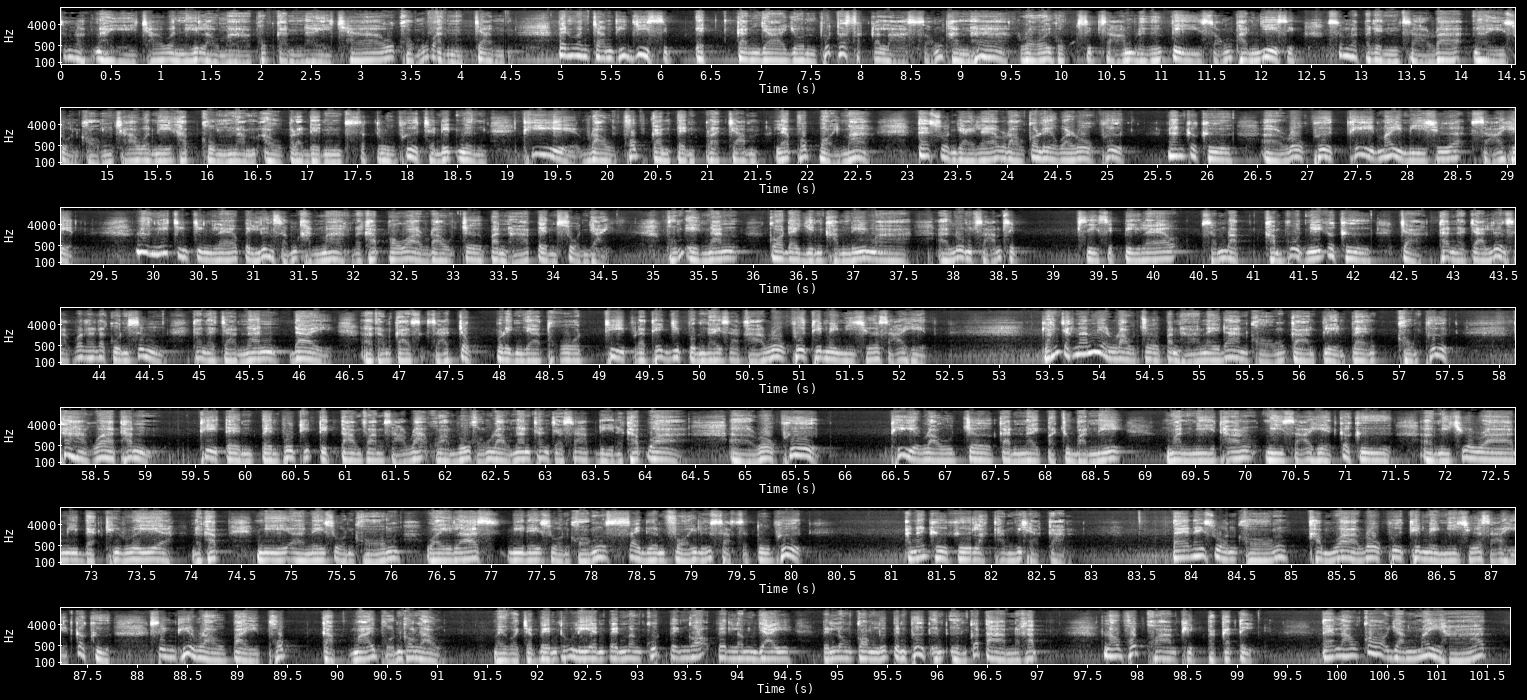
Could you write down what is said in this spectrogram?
สำหรับในเช้าวันนี้เรามาพบกันในเช้าของวันจันทร์ เป็นวันจันทร์ที่ 21 กันยายนพุทธศักราช 2563 หรือปี 2020 สำหรับประเด็นสาระในส่วนของเช้าวันนี้ครับ คงนำเอาประเด็นศัตรูพืชชนิดหนึ่ง ที่เราพบกันเป็นประจำและพบบ่อยมาก แต่ส่วนใหญ่แล้วเราก็เรียกว่าโรคพืช นั่นก็คืออโรคพืชที่ไม่มีเชื้อสาเหตุ เรื่องนี้จริง ๆ แล้วเป็นเรื่องสำคัญมากนะครับ เพราะว่าเราเจอปัญหาเป็นส่วนใหญ่ ผมเองนั้นก็ได้ยินคำนี้มาอ่าร่วม 30 40 ปีแล้วสำหรับคำพูดนี้ก็คือจากท่านอาจารย์เลื่อนศักดิ์วัฒนกุลซึ่งท่านอาจารย์นั้นได้ทำการศึกษาจบปริญญาโทที่ประเทศญี่ปุ่นในสาขาโรคพืชที่ไม่มีเชื้อสาเหตุ หลังจากนั้นเนี่ยเราเจอปัญหาในด้านของการเปลี่ยนแปลงของพืช ถ้าหากว่าท่าน ที่เต็นเป็นผู้ที่ติดตามฟังสาระความรู้ของเรานั้นท่านจะทราบดีนะครับว่าโรคพืชที่เราเจอกันในปัจจุบันนี้ มันมีทั้งมีสาเหตุก็คืออมีเชื้อรา มีแบคทีเรียนะครับ มีในส่วนของไวรัส มีในส่วนของไส้เดือนฝอยหรือสัตว์ศัตรูพืช อันนั้นคือคือหลักทางวิชาการ แต่ในส่วนของคำว่าโรคพืชที่ไม่มีเชื้อสาเหตุก็คือ สิ่งที่เราไปพบกับไม้ผลของเรา ไม่ว่าจะเป็นทุเรียนเป็นมังคุดเป็นเงาะเป็นลำไย เป็นลงกองหรือเป็นพืชอื่น ๆ ก็ตามนะครับ เราพบความผิดปกติ แต่เราก็ยังไม่หา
